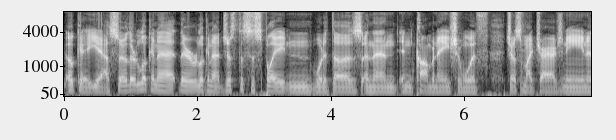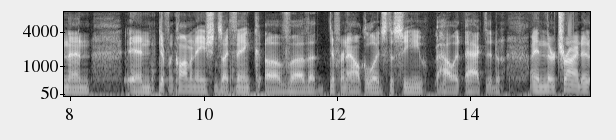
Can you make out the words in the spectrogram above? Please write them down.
Okay, yeah. So they're looking at they're looking at just the cisplate and what it does, and then in combination with just mitragynine, and then in different combinations, I think, of uh, the different alkaloids to see how it acted. And they're trying to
